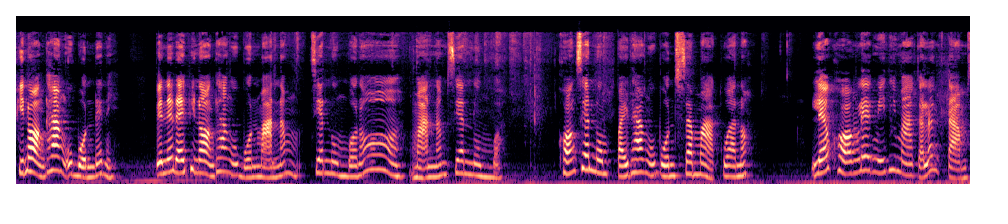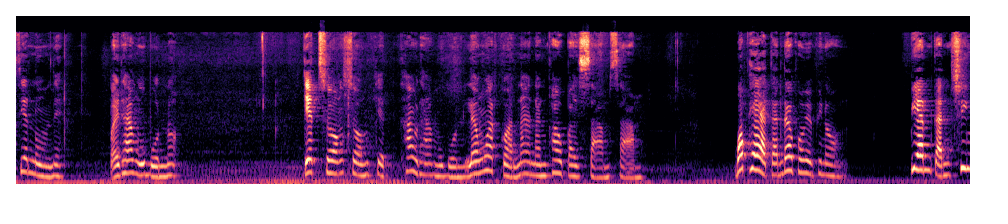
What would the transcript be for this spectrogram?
พี่น้องทางอุบลเด้นี่ เป็นได้พี่น้องทางอุบลหมานน้ำเสี้ยนนุ่มบ่เนาะหมานน้ำเสี้ยนนุ่มบ่ของเสี้ยนนุ่มไปทางอุบลสมากกว่าเนาะแล้วของเลขนี้ที่มากำลังตามเสี้ยนนุ่มเด้ไปทางอุบลเนาะเจ็ดสองสองเจ็ดเข้าทางอุบล แล้วงวดก่อนหน้านั้นเข้าไปสามสาม บ่แพ้กันเด้อพ่อแม่พี่น้อง เปลี่ยนกันชิ่ง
